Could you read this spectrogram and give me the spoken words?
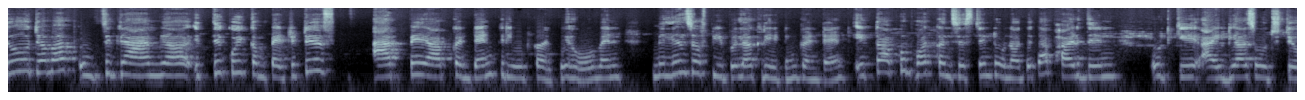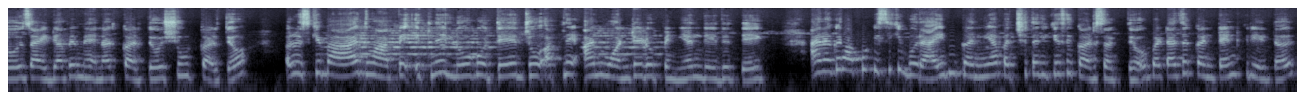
तो जब आप इंस्टाग्राम या इतने कोई कंपेटिटिव ऐप पे आप कंटेंट क्रिएट करते हो when millions of people are creating content एक तो आपको बहुत कंसिस्टेंट होना होता है तो आप हर दिन उठ के आइडिया सोचते हो, उस आइडिया पे मेहनत करते हो शूट करते हो, और उसके बाद वहाँ पे इतने लोग होते हैं जो अपने अनवांटेड ओपिनियन दे देते एंड अगर आपको किसी की बुराई भी करनी है, आप अच्छे तरीके से कर सकते हो but as a content creator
